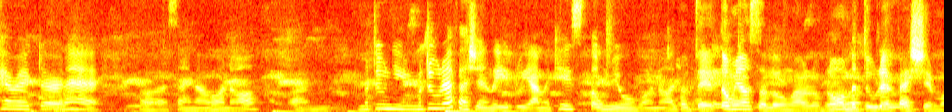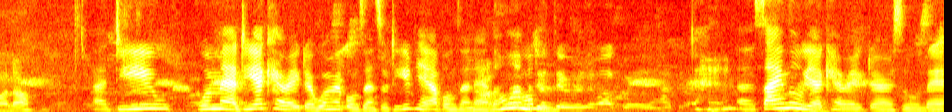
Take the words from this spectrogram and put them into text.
character နဲ့အာဆိုင်တာပေါ့နော်အမ်မတူညီမတူတဲ့ fashion လေးတွေ့ရမယ် taste ၃မျိုးပေါ့နော်ဟုတ်တယ်၃ယောက်စလုံးကတော့ဘလုံးဝမတူတဲ့ fashion ပေါ့နော်အဲဒီ women ဒီရဲ့ character women ပုံစံဆိုဒီအပြင်ကပုံစံနဲ့လုံးဝမတူမတူဘူးလုံးဝကွဲဟုတ်တယ်အဲဆိုင်းလူရဲ့ character ဆိုလဲ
